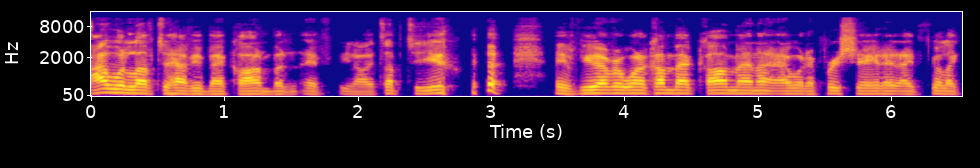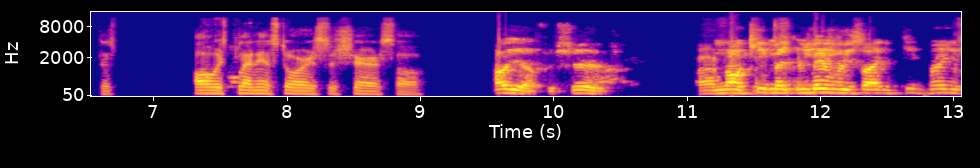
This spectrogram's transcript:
I would love to have you back on, but if you know it's up to you. if you ever want to come back on, man, I, I would appreciate it. I feel like there's always plenty of stories to share. So Oh yeah, for sure. I'm gonna keep making memories so I can keep bringing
